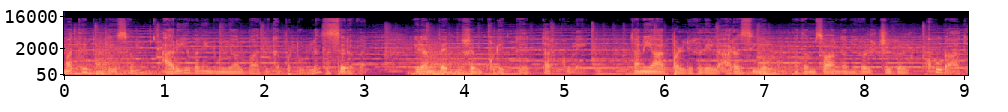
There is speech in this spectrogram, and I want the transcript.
மத்திய பிரதேசம் அரிய வகை நோயால் பாதிக்கப்பட்டுள்ள சிறுவன். இளம்பெண் விஷம் குடித்து தற்கொலை. தனியார் பள்ளிகளில் அரசியல் மதம் சார்ந்த நிகழ்ச்சிகள் கூடாது.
